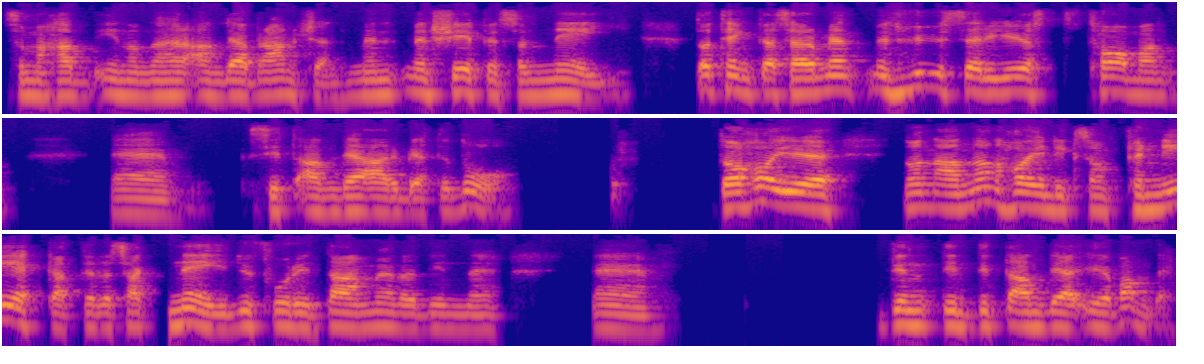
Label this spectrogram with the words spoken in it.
som hade inom den här andliga branschen. Men, men chefen sa nej. Då tänkte jag så här, men, men hur seriöst tar man eh, sitt andliga arbete då? Då har ju någon annan har ju liksom förnekat eller sagt nej, du får inte använda din, eh, din, din, ditt andliga övande,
